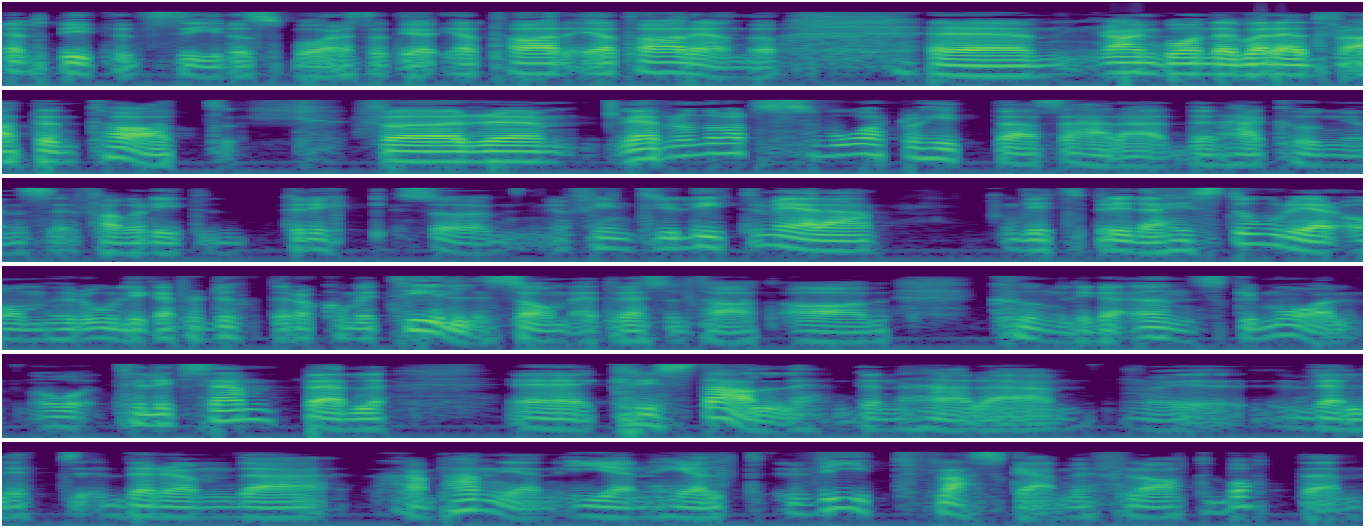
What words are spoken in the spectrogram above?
ett litet sidospår, så jag, jag, tar, jag tar det ändå. Eh, angående att vara rädd för attentat. För även om det varit svårt att hitta så här, den här kungens favoritdryck så finns det ju lite mera vitt spridda historier om hur olika produkter har kommit till som ett resultat av kungliga önskemål. Och till exempel eh, Kristall, den här eh, väldigt berömda champagnen i en helt vit flaska med flat botten,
